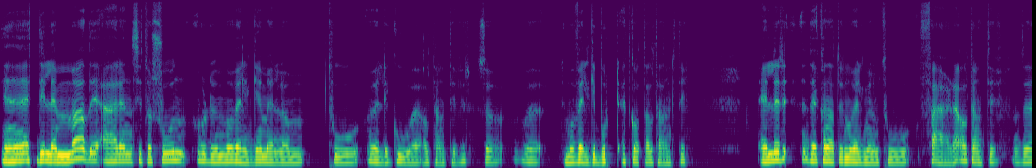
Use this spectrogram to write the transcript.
Eh, Et dilemma, det er en situasjon hvor du må velge mellom to veldig gode alternativer. Så uh, du må velge bort et godt alternativ. Eller det kan være at du må velge mellom to fæle alternativ. Det,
